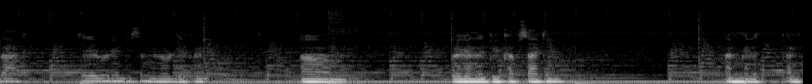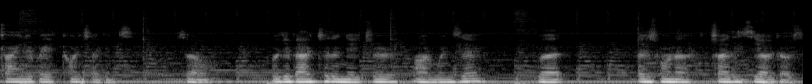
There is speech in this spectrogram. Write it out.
welcome back. Today we're gonna do something a little different. Um, we're gonna do cup stacking. I'm gonna, I'm trying to break 20 seconds. So, we'll get back to the nature on Wednesday, but I just wanna try this and see how it goes.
